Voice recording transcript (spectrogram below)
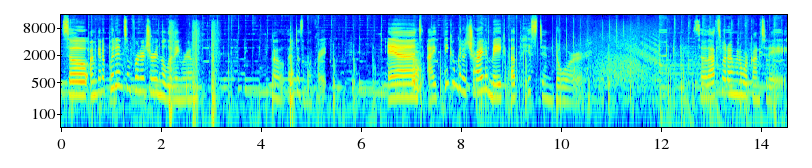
So I'm gonna put in some furniture in the living room. Oh, that doesn't look right. And I think I'm gonna try to make a piston door. So that's what I'm gonna work on today.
